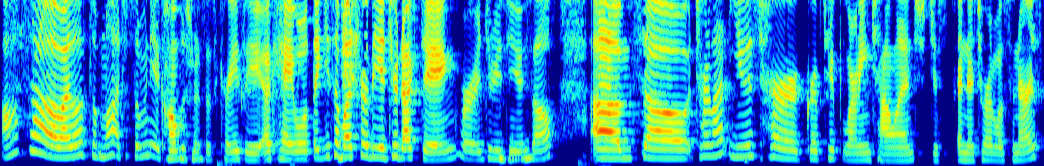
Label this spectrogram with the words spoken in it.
Awesome. I love so much. So many accomplishments. It's crazy. Okay. Well, thank you so much for the introducing, for introducing mm-hmm. yourself. Um, so Charlotte used her Griptape Learning Challenge, just a note to our listeners,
